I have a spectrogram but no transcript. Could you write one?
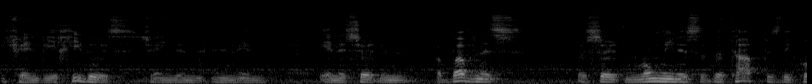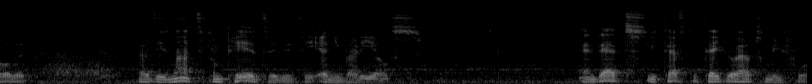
He trained to be a chidus, trained in in, in in a certain aboveness, a certain loneliness at the top, as they call it. That is not compared to, the, to anybody else. And that's you'd have to take her out for me for.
